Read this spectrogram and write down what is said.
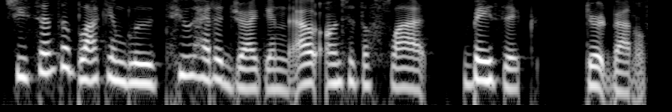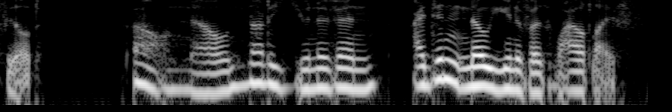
She sent a black and blue two headed dragon out onto the flat, basic, dirt battlefield. Oh no, not a Unovan. I didn't know Unova's wildlife.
